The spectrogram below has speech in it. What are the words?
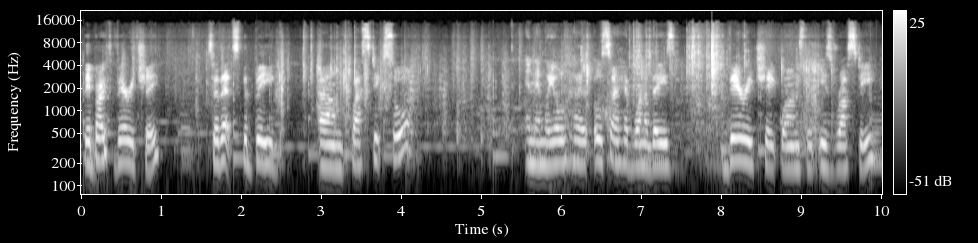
they're both very cheap. So that's the big um, plastic sort. And then we all have, also have one of these very cheap ones that is rusty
